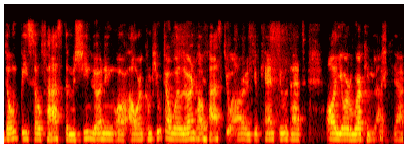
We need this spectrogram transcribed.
don't be so fast. The machine learning or our computer will learn how fast you are and you can't do that all your working life. Yeah.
